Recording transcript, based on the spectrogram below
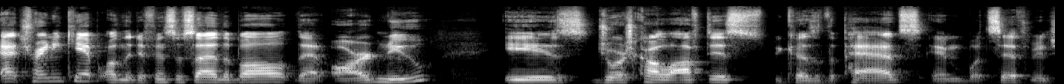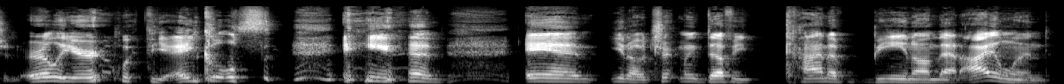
at training camp on the defensive side of the ball that are new is George Karlaftis because of the pads and what Seth mentioned earlier with the ankles and and you know Trent McDuffie kind of being on that island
